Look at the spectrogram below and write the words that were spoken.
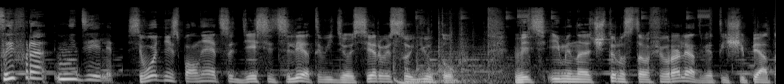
Цифра недели. Сегодня исполняется 10 лет видеосервису YouTube. Ведь именно 14 февраля 2005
